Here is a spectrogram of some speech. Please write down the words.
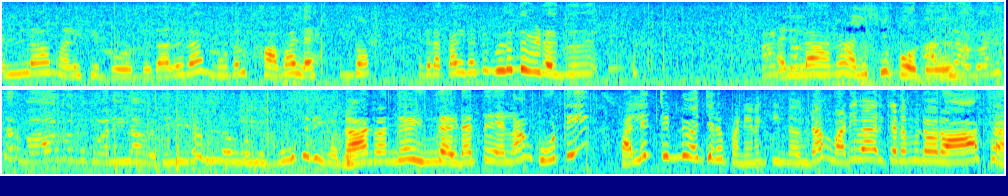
எல்லாம் அழுகி போட்டுது. அதுதான் முதல் கவலை. இந்த இந்த தக்காளி கண்டு விழுந்து கிடக்குது எல்லாமே அழுகி போட்டுது. நான் வந்து இந்த இடத்தை எல்லாம் கூட்டி பளிச்சுண்டு வச்சிருப்பேன். எனக்கு இந்த இடம் வடிவா இருக்கணும்னு ஒரு ஆசை.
